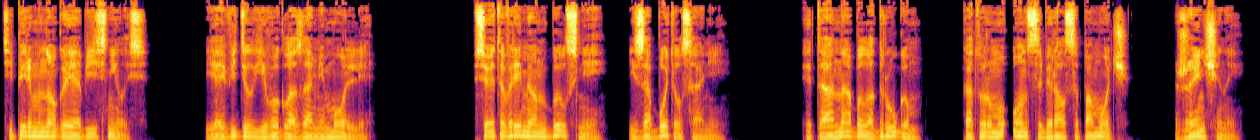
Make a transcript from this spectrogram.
Теперь многое объяснилось. Я видел его глазами Молли. Все это время он был с ней и заботился о ней. Это она была другом, которому он собирался помочь, женщиной,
